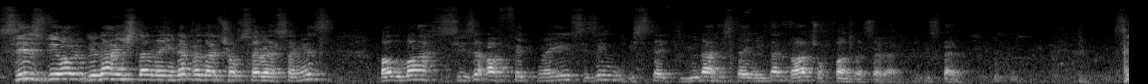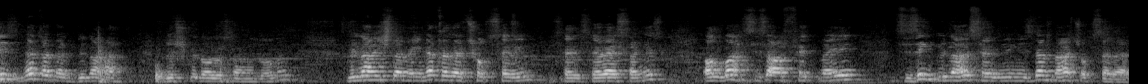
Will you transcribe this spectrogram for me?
Siz diyor günah işlemeyi ne kadar çok severseniz Allah sizi affetmeyi sizin iste, günah isteğinizden daha çok fazla sever, ister. Siz ne kadar günaha düşkün olursanız olun, günah işlemeyi ne kadar çok sevin, se- severseniz Allah sizi affetmeyi sizin günahı sevdiğinizden daha çok sever.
